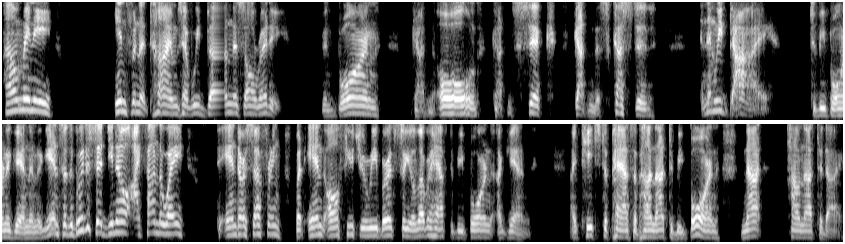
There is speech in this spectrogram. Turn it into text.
How many infinite times have we done this already? Been born, gotten old, gotten sick, gotten disgusted, and then we die to be born again and again. So the Buddha said, you know, I found a way to end our suffering, but end all future rebirths so you'll never have to be born again. I teach the path of how not to be born, not how not to die.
